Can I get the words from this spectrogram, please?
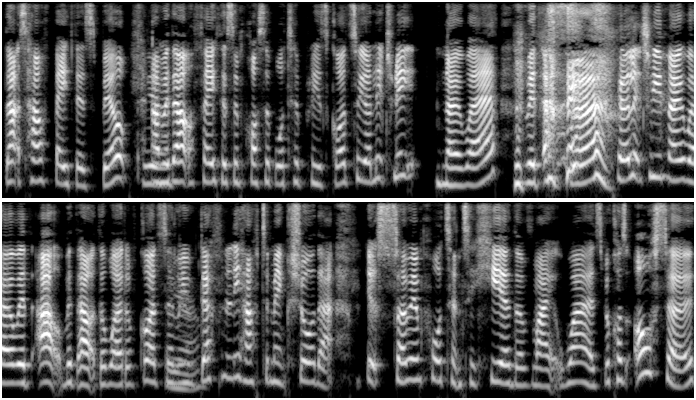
that's how faith is built. And without faith, it's impossible to please God. So you're literally nowhere you're literally nowhere without, without the word of God. So we definitely have to make sure that it's so important to hear the right words because also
